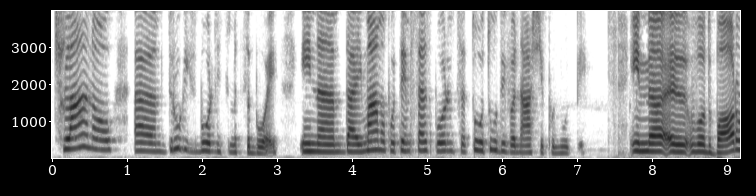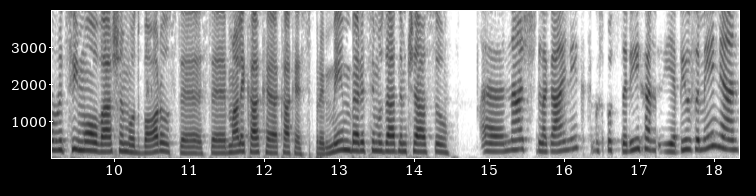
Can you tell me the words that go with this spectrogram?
članov um, drugih zbornic med seboj in um, da imamo potem vse zbornice to tudi v naši ponudbi. In uh, v odboru, recimo v vašem odboru, ste, ste imeli kakšne spremembe, recimo v zadnjem času? Eh, naš blagajnik, gospod Starihan, je bil zamenjan,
